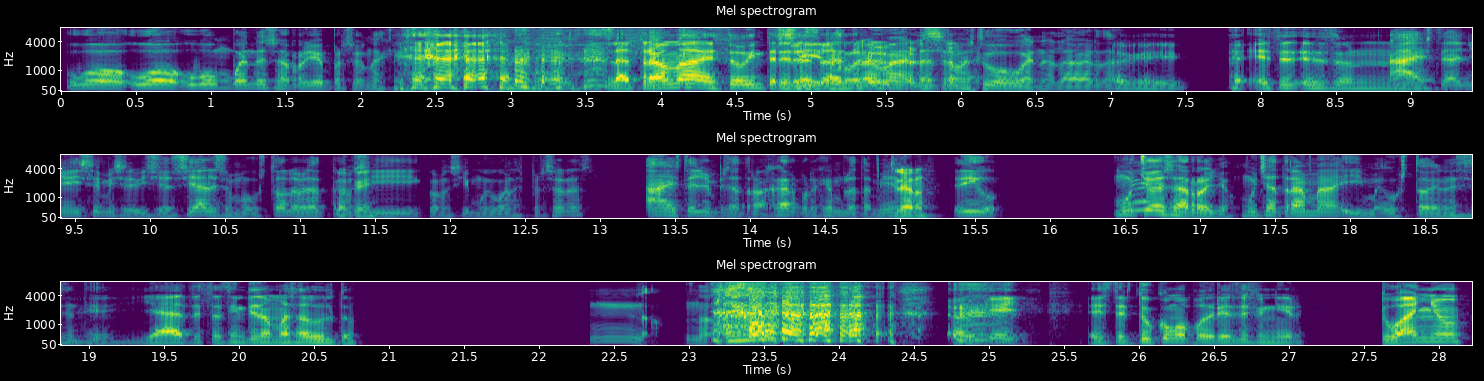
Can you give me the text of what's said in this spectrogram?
Hubo, hubo, hubo un buen desarrollo de personaje. la trama estuvo interesante. sí, la trama, la trama estuvo buena, la verdad. Ok. Ese, ese es un. Ah, este año hice mi servicio social, eso me gustó, la verdad, conocí, conocí muy buenas personas. Ah, este año empecé a trabajar, por ejemplo, también. Claro. Te digo, mucho desarrollo, mucha trama y me gustó en ese sentido. Ya te estás sintiendo más adulto. No, no. Ok. Este, ¿tú cómo podrías definir tu año?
